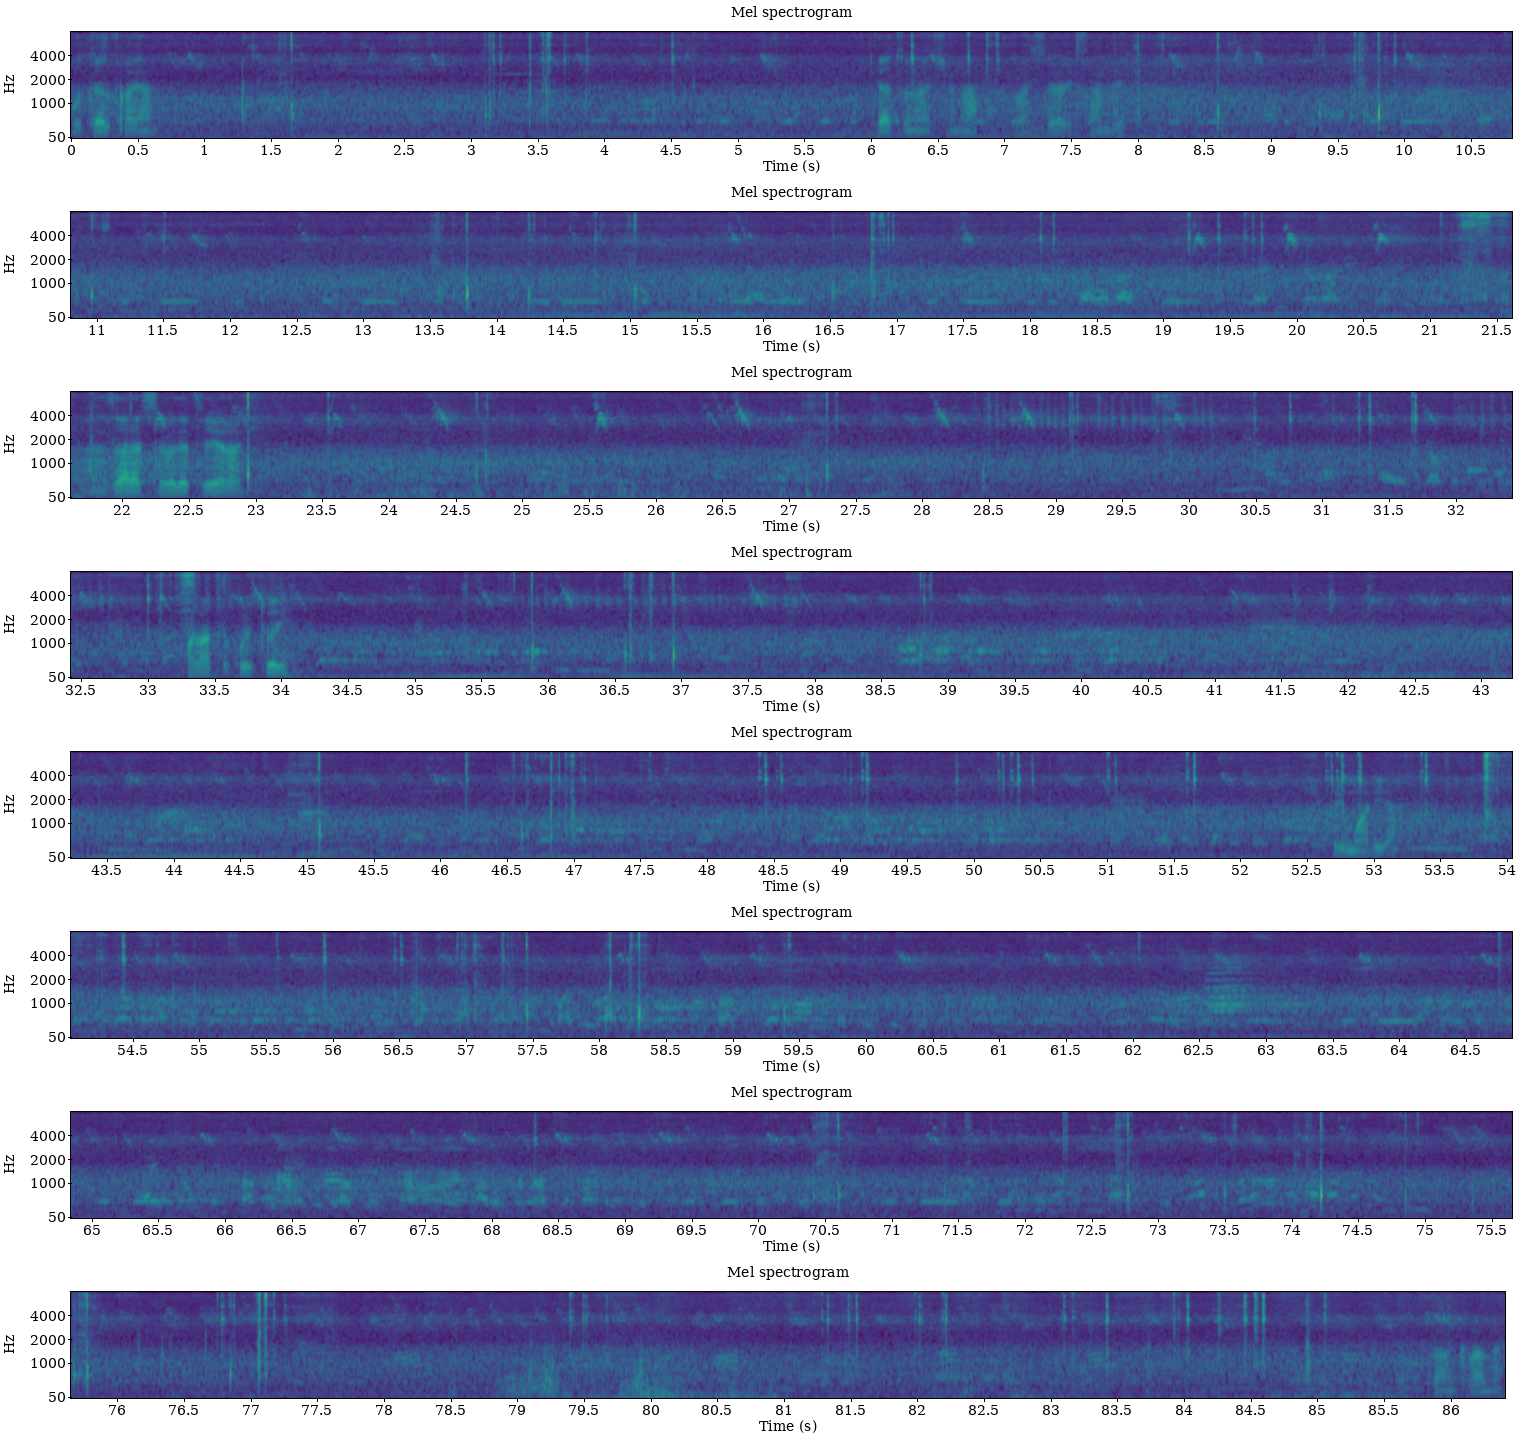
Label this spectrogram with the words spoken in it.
Hotel Traian. Teatrul Național, Vasile Alexandrie. Vânzarea se vede Teieraș. Palatul Culturii. Și primăria. 看看呢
